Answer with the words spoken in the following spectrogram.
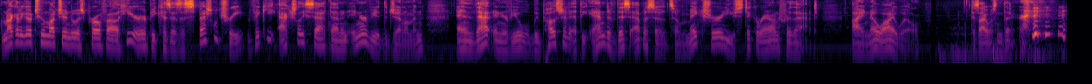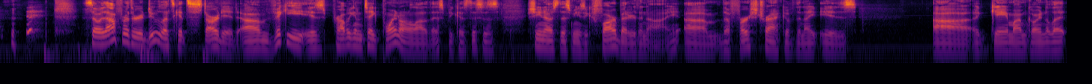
I'm not going to go too much into his profile here because, as a special treat, Vicky actually sat down and interviewed the gentleman, and that interview will be posted at the end of this episode, so make sure you stick around for that. I know I will, because I wasn't there. So without further ado, let's get started. Um, Vicky is probably going to take point on a lot of this because this is she knows this music far better than I. Um, the first track of the night is uh, a game I'm going to let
